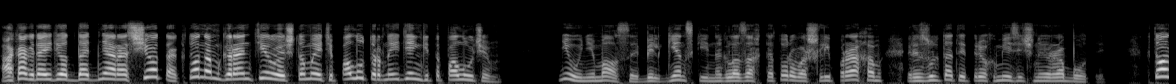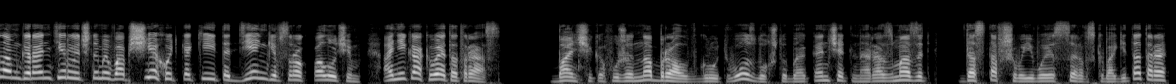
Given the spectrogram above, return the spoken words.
а когда идет до дня расчета, кто нам гарантирует, что мы эти полуторные деньги-то получим? Не унимался Бельгенский, на глазах которого шли прахом результаты трехмесячной работы. Кто нам гарантирует, что мы вообще хоть какие-то деньги в срок получим, а не как в этот раз? Банщиков уже набрал в грудь воздух, чтобы окончательно размазать доставшего его эсеровского агитатора,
